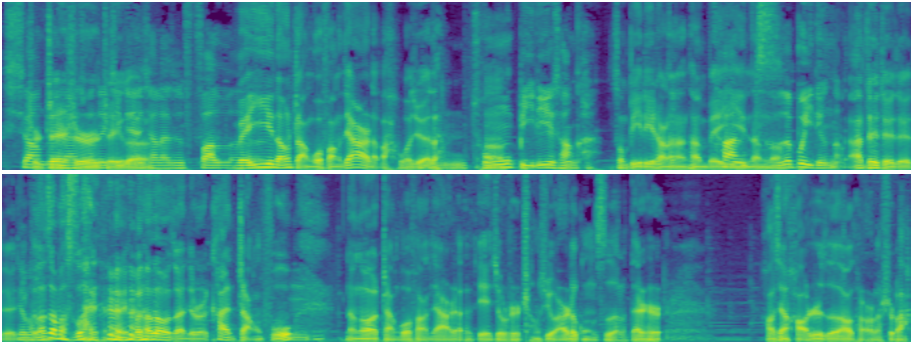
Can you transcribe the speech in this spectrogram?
相对来说真是这个年下来是翻了，唯一能涨过房价的吧？我觉得嗯，从比例上看，从比例上来看，唯一能够值不一定能。啊，对对对对，对你不能这么算，不能这么算，就是看涨幅嗯能够涨过房价的，也就是程序员的工资了。但是好像好日子到头了，是吧？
